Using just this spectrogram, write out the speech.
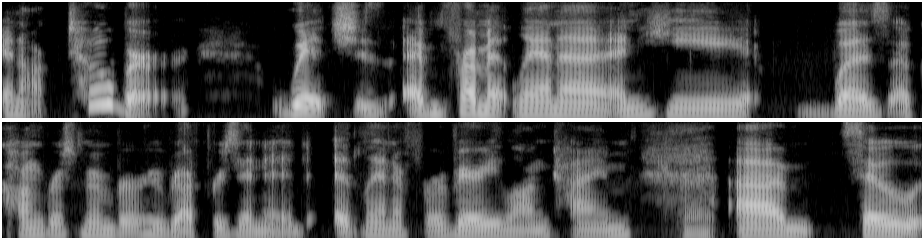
in October, which is, I'm from Atlanta and he was a congress member who represented Atlanta for a very long time. Right. Um, so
